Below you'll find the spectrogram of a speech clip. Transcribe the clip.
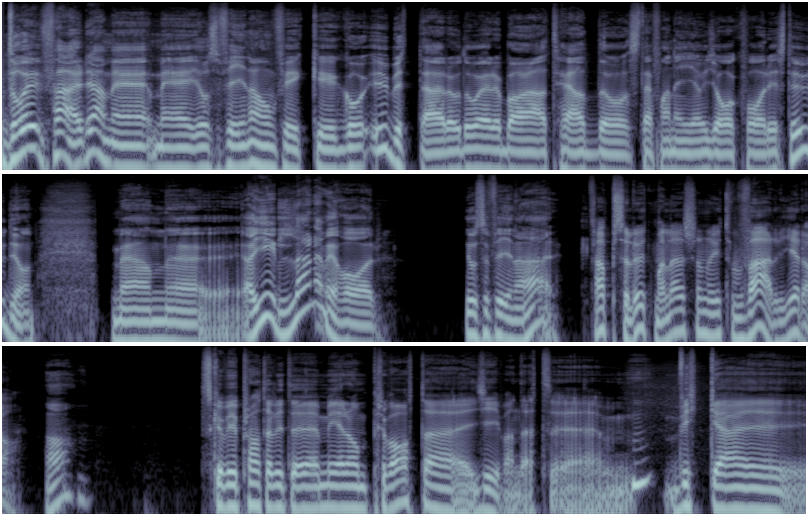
Då är vi färdiga med, med Josefina. Hon fick eh, gå ut där och då är det bara Ted och Stefania och jag kvar i studion. Men eh, jag gillar när vi har Josefina här. Absolut, man lär sig något nytt varje dag. Ja. Ska vi prata lite mer om privata givandet? Eh, Vilka, eh,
